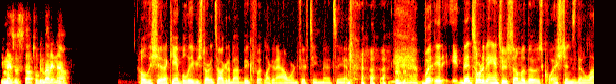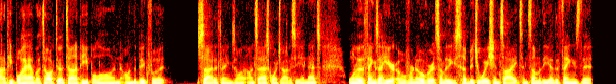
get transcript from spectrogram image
you may as well start talking about it now. Holy shit! I can't believe you started talking about Bigfoot like an hour and fifteen minutes in. but it, it that sort of answers some of those questions that a lot of people have. I talked to a ton of people on on the Bigfoot side of things on, on Sasquatch Odyssey. And that's one of the things I hear over and over at some of these habituation sites and some of the other things that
